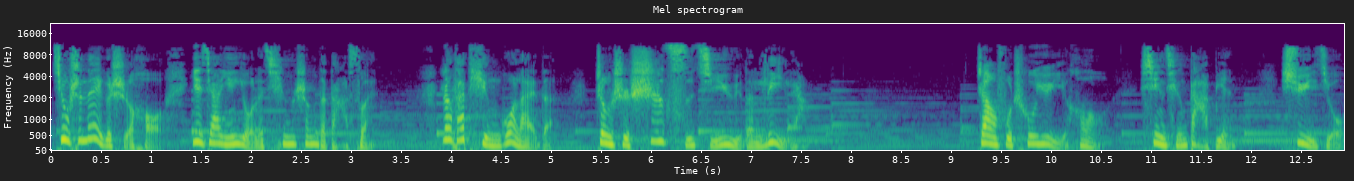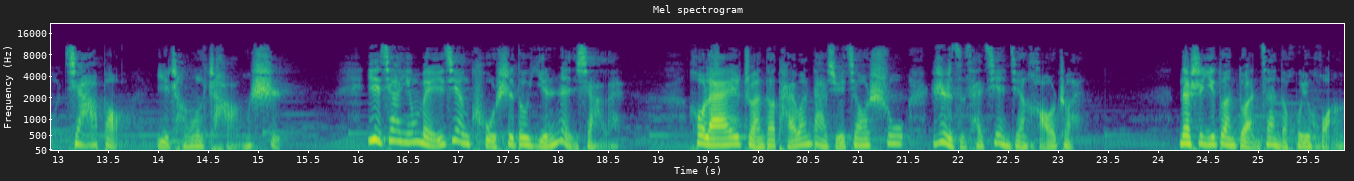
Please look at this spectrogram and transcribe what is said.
就是那个时候，叶嘉莹有了轻生的打算，让她挺过来的，正是诗词给予的力量。丈夫出狱以后，性情大变，酗酒、家暴。已成了常事，叶嘉莹每一件苦事都隐忍下来，后来转到台湾大学教书，日子才渐渐好转。那是一段短暂的辉煌。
